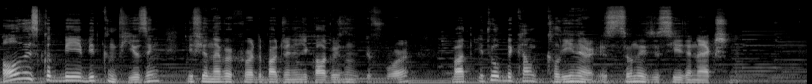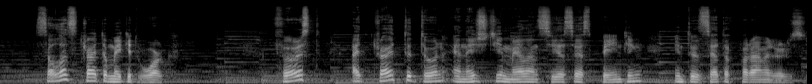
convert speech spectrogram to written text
All this could be a bit confusing if you never heard about genetic algorithms before, but it will become cleaner as soon as you see it in action. So let's try to make it work. First, I tried to turn an HTML and CSS painting into a set of parameters.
